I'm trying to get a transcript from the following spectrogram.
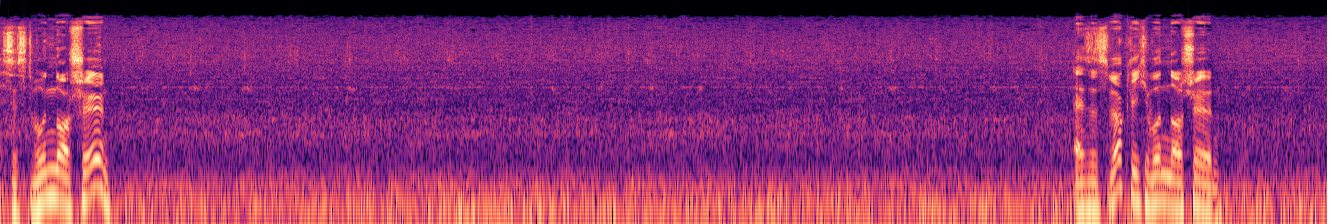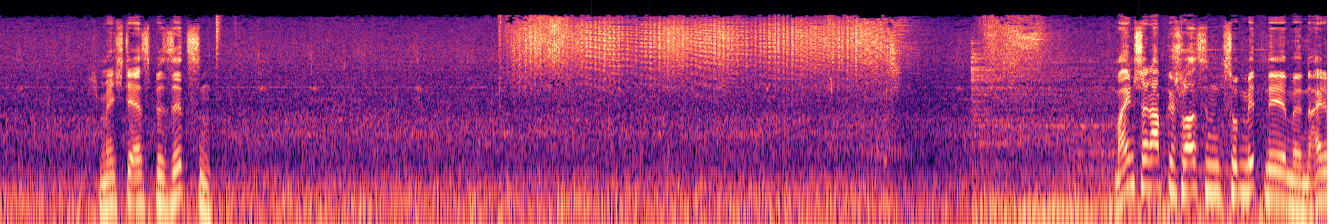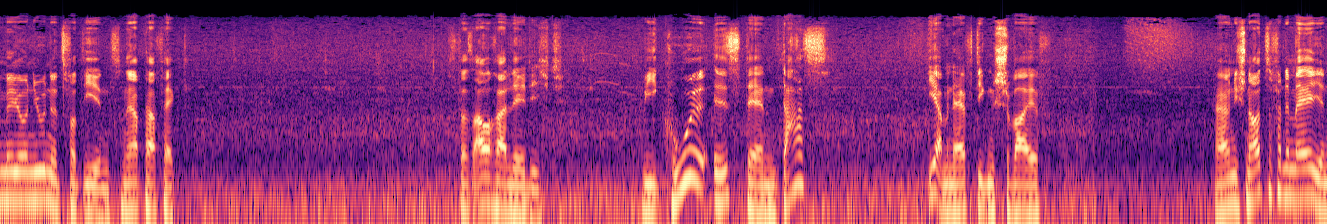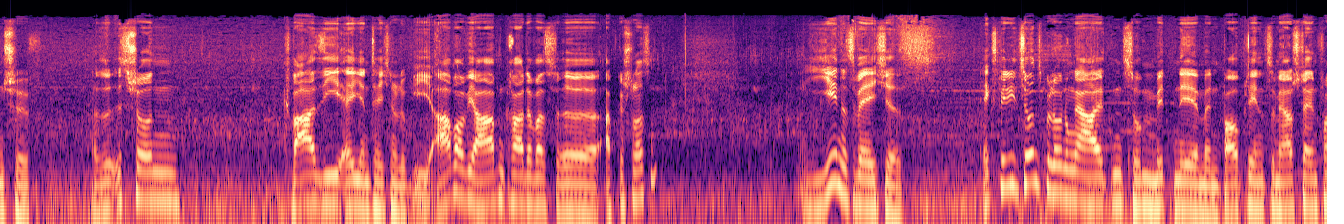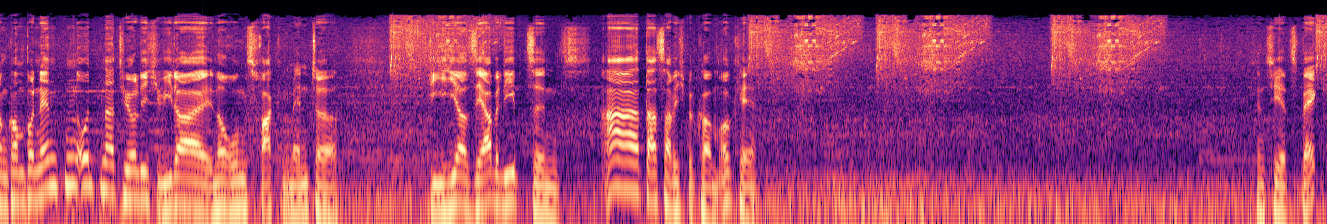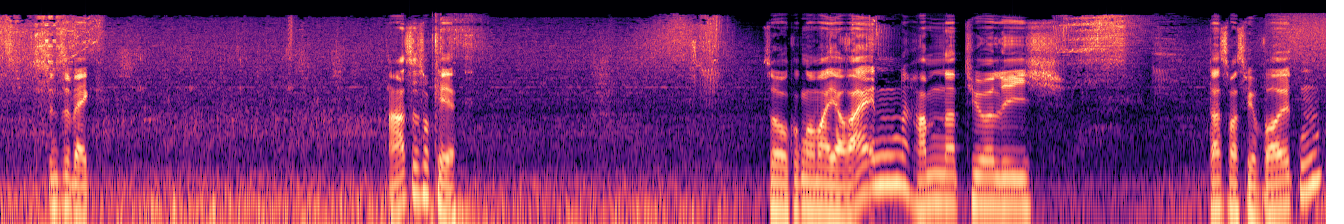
Es ist wunderschön. Es ist wirklich wunderschön. Möchte es besitzen. Meilenstein abgeschlossen zum Mitnehmen. Eine Million Units verdient. Na, perfekt. Ist das auch erledigt. Wie cool ist denn das? Die haben einen heftigen Schweif. Ja, und die Schnauze von dem Alienschiff. Also ist schon quasi Alien-Technologie. Aber wir haben gerade was äh, abgeschlossen. Jenes welches. Expeditionsbelohnung erhalten zum Mitnehmen, Baupläne zum Herstellen von Komponenten und natürlich wieder Erinnerungsfragmente, die hier sehr beliebt sind. Ah, das habe ich bekommen. Okay. Sind sie jetzt weg? Sind sie weg? Ah, es ist okay. So, gucken wir mal hier rein. Haben natürlich das, was wir wollten.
